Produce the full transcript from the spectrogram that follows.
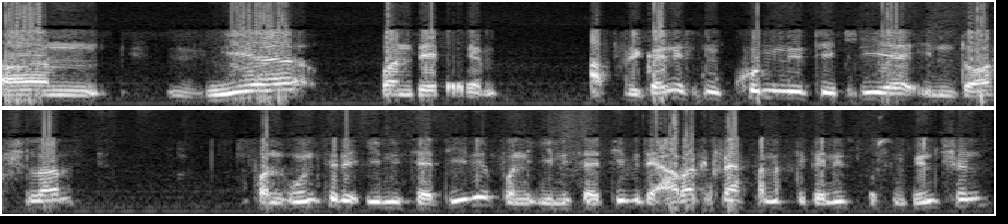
Ähm, wir von der afrikanischen Community hier in Deutschland, von unserer Initiative, von der Initiative der Arbeitskräfte von Afrikanismus in München,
